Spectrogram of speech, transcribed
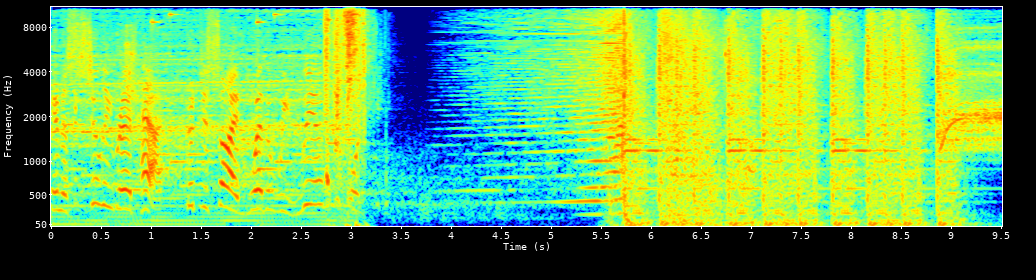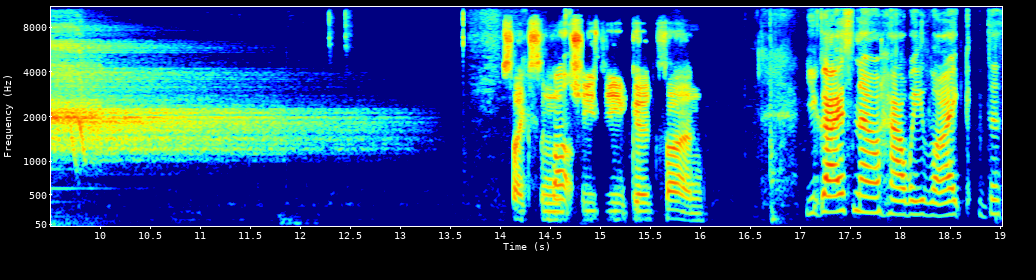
in a silly red hat could decide whether we live or. It's like some Well- cheesy, good fun. You guys know how we like the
